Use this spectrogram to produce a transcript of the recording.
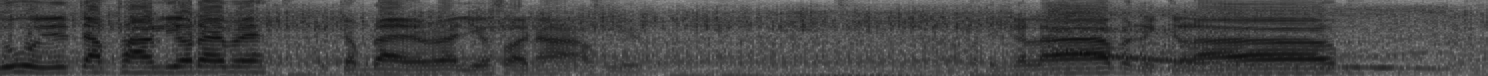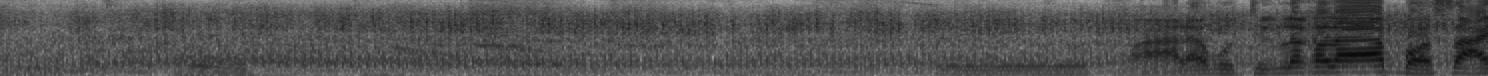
ดูจะจำทางเลี้ยวได้ไหมจำได้แล้วเลี้ยวซอยหน้าโอเคสวัสดีครับสวัสดีครับโอ้โหมาแล้วผมถึงแล้วครับบ่อทราย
